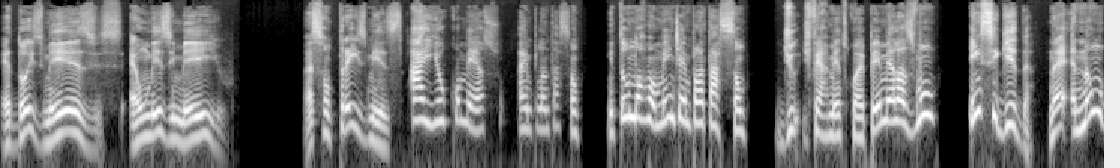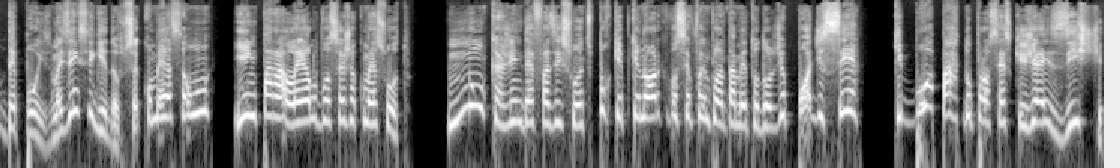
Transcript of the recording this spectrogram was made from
é dois meses, é um mês e meio, são três meses. Aí eu começo a implantação. Então, normalmente a implantação de, de ferramentas com EPM, elas vão em seguida, né? Não depois, mas em seguida. Você começa um e em paralelo você já começa outro. Nunca a gente deve fazer isso antes. Por quê? Porque na hora que você for implantar a metodologia, pode ser que boa parte do processo que já existe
